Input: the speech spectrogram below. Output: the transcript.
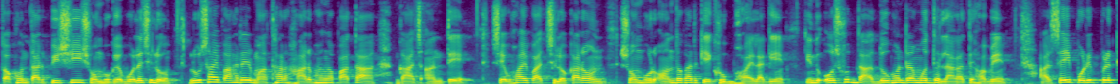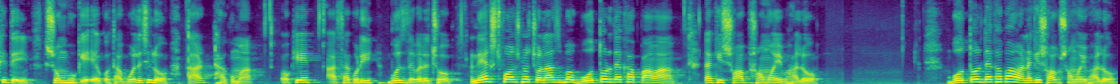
তখন তার পিসি শম্ভুকে বলেছিল, লুসাই পাহাড়ের মাথার হাড় ভাঙা পাতা গাছ আনতে। সে ভয় পাচ্ছিল কারণ শম্ভুর অন্ধকারকে খুব ভয় লাগে, কিন্তু ওষুধটা দু ঘণ্টার মধ্যে লাগাতে হবে। আর সেই পরিপ্রেক্ষিতেই শম্ভুকে একথা বলেছিল তার ঠাকুমা। ওকে, আশা করি বুঝতে পেরেছ। নেক্সট প্রশ্ন চলে আসব। বোতর দেখা পাওয়া নাকি সব সময় ভালো? বোতর দেখা পাওয়া নাকি সব সময় ভালো?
